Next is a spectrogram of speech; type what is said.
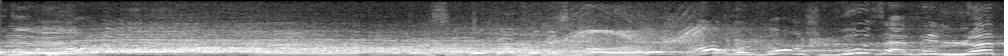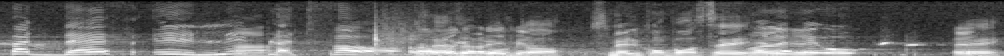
on dirait. Euh, ah ben, c'était un applaudissement, hein. En revanche, vous avez le pas de def et les plateformes. Ah, Très regardez bien. important. Semelle compensée. Eh ben, eh oh, Eh,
